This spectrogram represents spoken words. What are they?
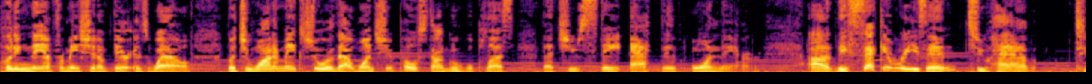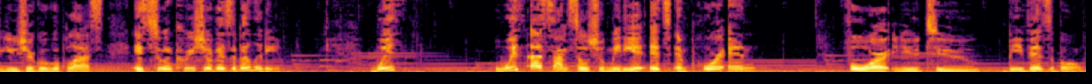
putting the information up there as well. But you want to make sure that once you post on Google Plus, that you stay active on there. Uh, the second reason to have to use your Google Plus is to increase your visibility. With with us on social media, it's important for you to be visible.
